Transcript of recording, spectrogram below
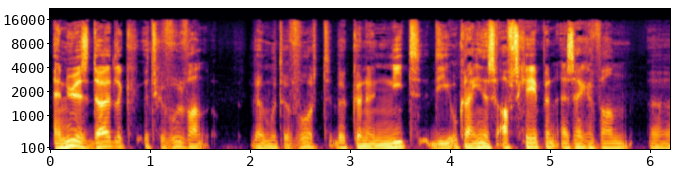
En nu is duidelijk het gevoel van, we moeten voort. We kunnen niet die Oekraïners afschepen en zeggen van, eh,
